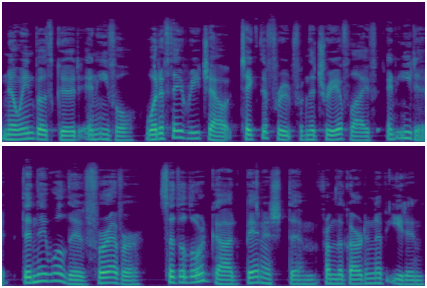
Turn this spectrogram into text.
knowing both good and evil. What if they reach out, take the fruit from the tree of life, and eat it? Then they will live forever. So the Lord God banished them from the Garden of Eden,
